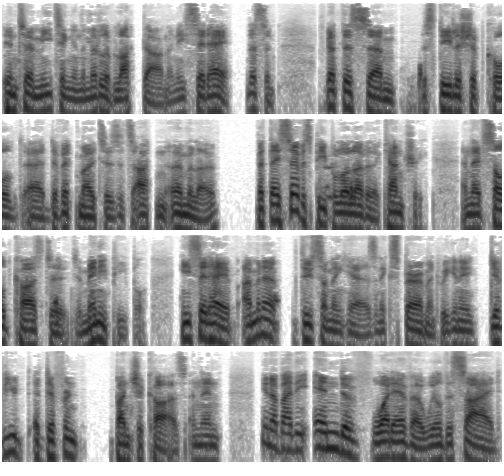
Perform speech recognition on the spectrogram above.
into a meeting in the middle of lockdown, and he said, "Hey, listen, I've got this um, this dealership called uh, Dewit Motors. It's out in Ermelo, but they service people all over the country, and they've sold cars to, to many people." He said, "Hey, I'm going to do something here as an experiment. We're going to give you a different bunch of cars, and then, you know, by the end of whatever, we'll decide.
